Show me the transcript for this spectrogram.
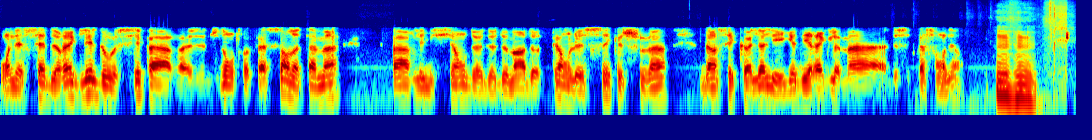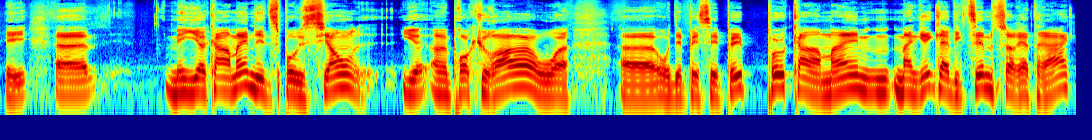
on essaie de régler le dossier par euh, d'une autre façon, notamment par l'émission de, de, de mandat de paix. On le sait que souvent, dans ces cas-là, il y a des règlements de cette façon-là. Mm-hmm. Et euh, mais il y a quand même des dispositions. Il y a un procureur ou euh, au DPCP peut quand même, malgré que la victime se rétracte,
